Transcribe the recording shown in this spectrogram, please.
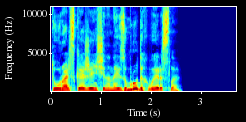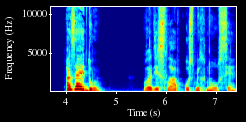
то уральская женщина на изумрудах выросла. А зайду. Владислав усмехнулся.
